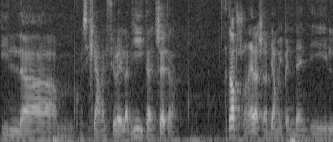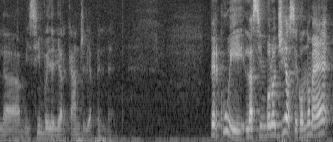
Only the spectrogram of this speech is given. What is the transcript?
il um, come si chiama il fiore della vita eccetera tra l'altro su Nera ce l'abbiamo i pendenti il, uh, i simboli degli arcangeli a pendente. Per cui la simbologia secondo me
